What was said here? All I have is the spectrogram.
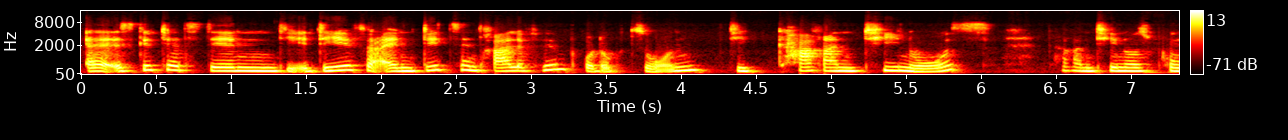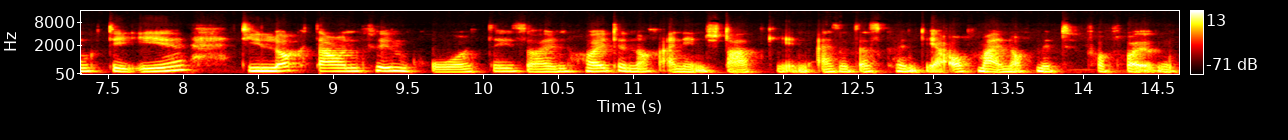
Äh, es gibt jetzt den, die Idee für eine dezentrale Filmproduktion, die Quarantinos quarantinos.de, die Lockdown Filmgro, die sollen heute noch an den Start gehen. Also das könnt ihr auch mal noch mit verfolgen.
